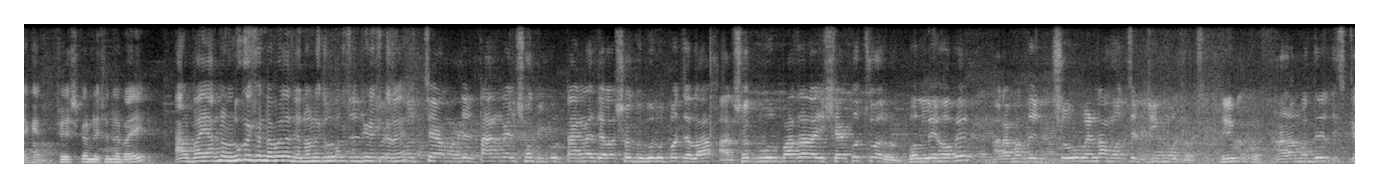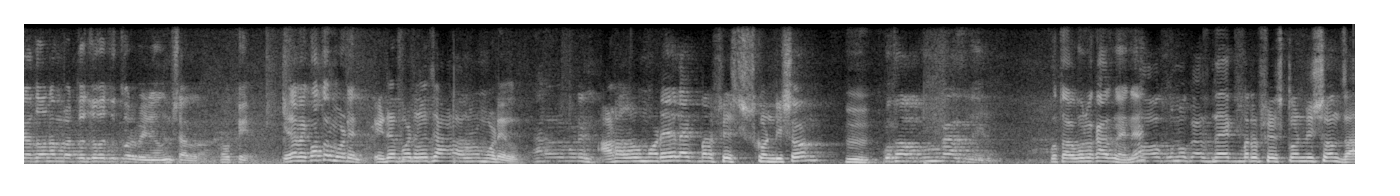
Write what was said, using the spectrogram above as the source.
দেখেন ফ্রেশ কন্ডিশনের বাইক। আর ভাই আপনার লোকেশনটা বলে দেন অনেকে লোকেশন জিজ্ঞেস করে। হচ্ছে আমাদের টাঙ্গাইল সখীপুর টাঙ্গাইল জেলা সখীপুর উপজেলা আর সখীপুর বাজার রোড। বললেই হবে আর আমাদের শোরুমের নাম হচ্ছে ড্রিম মোটরস আর আমাদের স্ক্রিনে দেওয়া নাম্বার তো যোগাযোগ করবেন ইনশাআল্লাহ। ওকে এটা ভাই কত মডেল এটা মডেল হচ্ছে আঠারো মডেল আঠারো মডেল আঠারো মডেল একবার ফ্রেশ কন্ডিশন হুম। কোথাও কোনো কাজ নেই। কোথাও কোনো কাজ নাই না? কোথাও কোনো কাজ নাই একবারে ফ্রেশ কন্ডিশন যা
